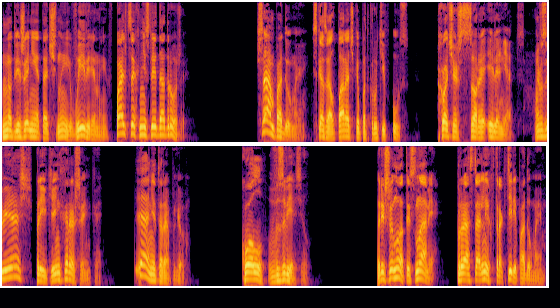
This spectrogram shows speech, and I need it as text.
но движения точны, выверены, в пальцах не следа дрожи. «Сам подумай», — сказал парочка, подкрутив ус. «Хочешь ссоры или нет? Взвесь, прикинь хорошенько. Я не тороплю». Кол взвесил. «Решено, ты с нами. Про остальных в трактире подумаем».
